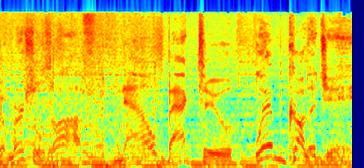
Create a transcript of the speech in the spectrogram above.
Commercials off. Now back to Webcology.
